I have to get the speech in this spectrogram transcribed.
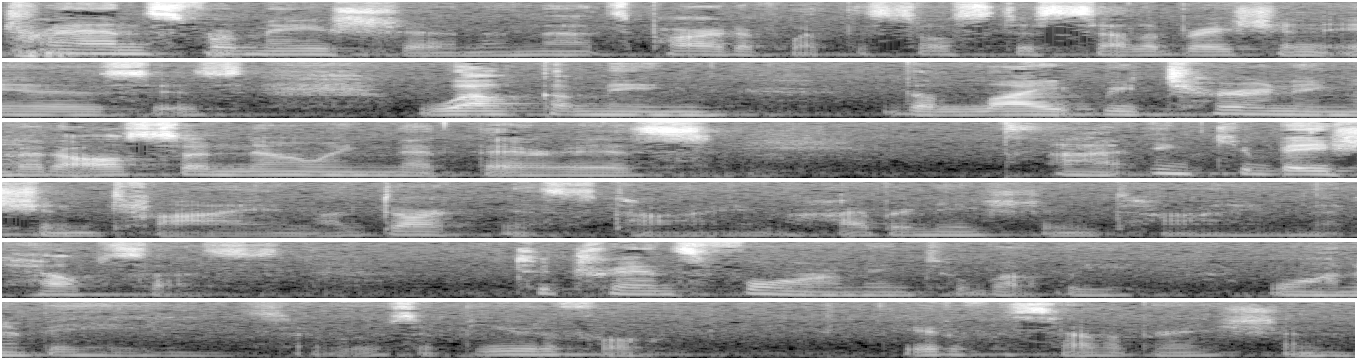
transformation, and that's part of what the solstice celebration is: is welcoming the light returning, but also knowing that there is uh, incubation time, a darkness time, a hibernation time that helps us to transform into what we want to be. So it was a beautiful, beautiful celebration.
